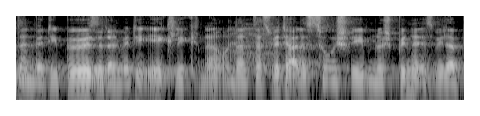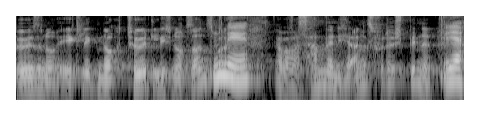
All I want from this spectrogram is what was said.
dann wird die böse, dann wird die eklig. Ne? Und dann, das wird ja alles zugeschrieben. Eine Spinne ist weder böse noch eklig, noch tödlich, noch sonst was. Nee. Aber was haben wir nicht Angst vor der Spinne? Ja.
